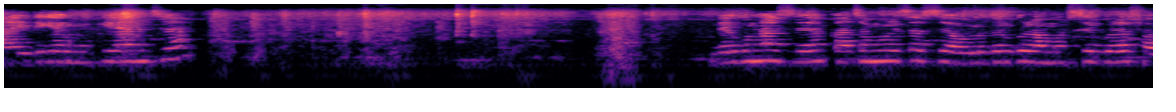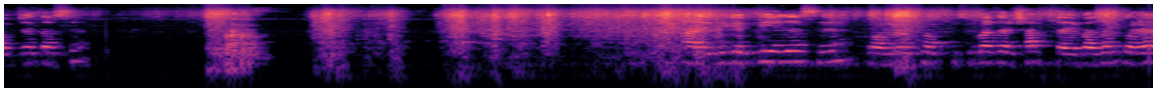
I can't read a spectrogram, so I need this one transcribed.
আর এদিকে মুখি আনছে। বেগুন আছে, কাঁচামরিচ আছে, হলুদের গুঁড়া, মরিচের গুঁড়া, সব জাত আছে। পেঁয়াজ আছে তো আমরা সব কিছু বাজার, সপ্তাহে বাজার করে,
